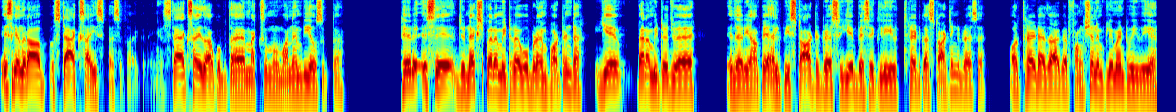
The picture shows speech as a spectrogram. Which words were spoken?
इसके अंदर आप स्टैक साइज़ स्पेसिफाई करेंगे। स्टैक साइज़ आपको बताया मैक्सिमम वन एमबी हो सकता है। फिर इससे जो नेक्स्ट पैरामीटर है, वो बड़ा इंपॉर्टेंट है। ये पैरामीटर जो है, इधर यहाँ पे एल पी स्टार्ट एड्रेस ये बेसिकली थ्रेड का स्टार्टिंग एड्रेस है। और थ्रेड एज अगर फ़ंक्शन इम्प्लीमेंट हुई हुई है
